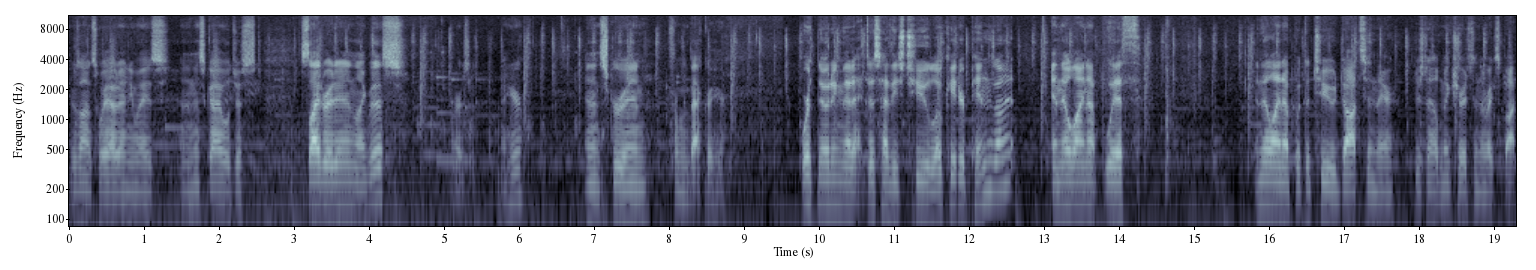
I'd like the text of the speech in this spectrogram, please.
it was on its way out anyways. And then this guy will just slide right in like this. Where is it? Right here. And then screw in from the back right here. Worth noting that it does have these two locator pins on it, and they'll line up with, and they'll line up with the two dots in there just to help make sure it's in the right spot.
